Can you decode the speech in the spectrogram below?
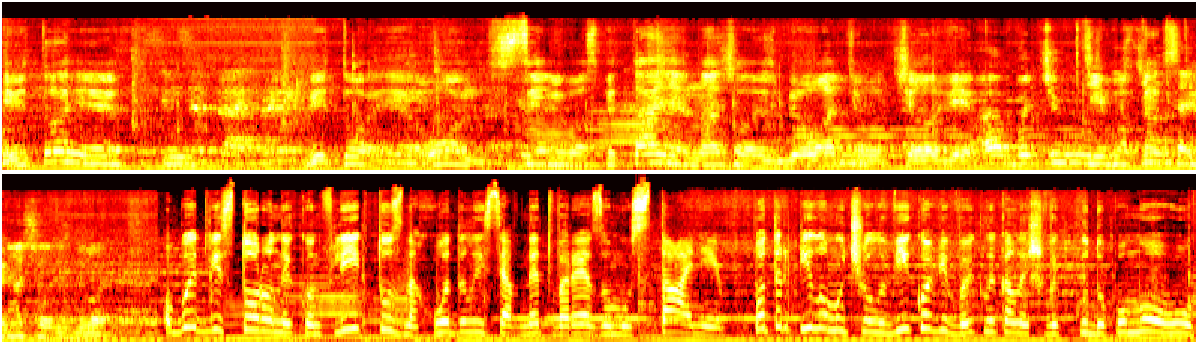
и в итоге, в итоге он с целью воспитания начал избивать вот человека. А почему? Типа как и ты- начал избивать. Обидві сторони конфлікту знаходилися в нетверезому стані. Потерпілому чоловікові викликали швидку допомогу,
